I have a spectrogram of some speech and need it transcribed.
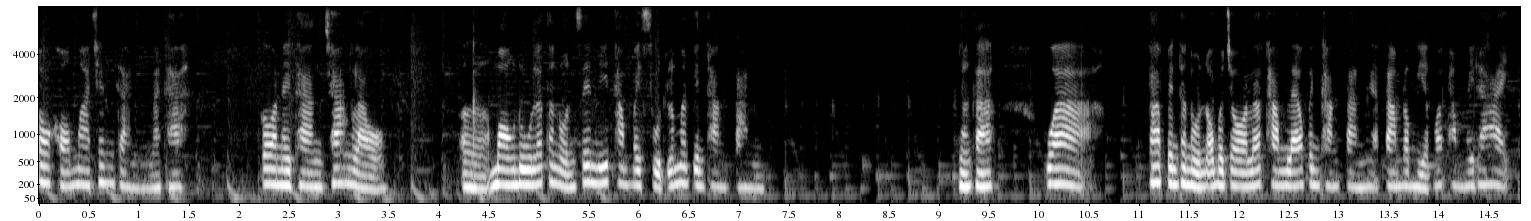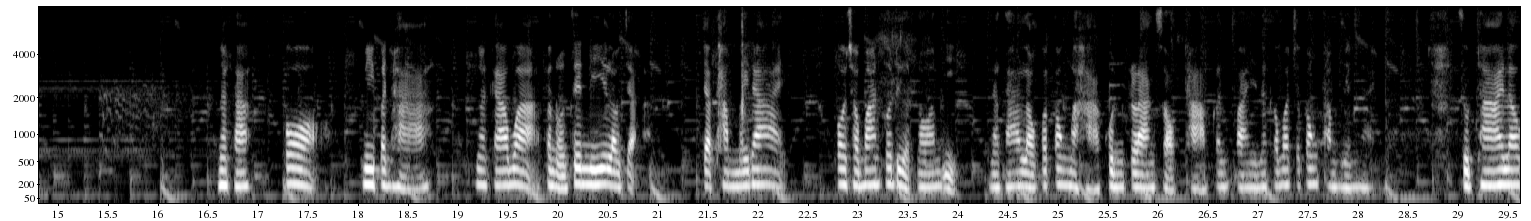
ตขอมาเช่นกันนะคะ ก็ในทางช่างเราเออมองดูแล้วถนนเส้นนี้ทำไปสุดแล้วมันเป็นทางตันนะคะ ว่าถ้าเป็นถนนอบจแล้วทำแล้วเป็นทางตันเนี่ยตามระเบียบว่าทำไม่ได้นะคะ ก็มีปัญหานะคะว่าถนนเส้นนี้เราจะจะทำไม่ได้พก็ชาวบ้านก็เดือดร้อนอีกนะคะ เราก็ต้องมาหาคนกลางสอบถามกันไปนะคะว่าจะต้องทำยังไง สุดท้ายแล้ว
